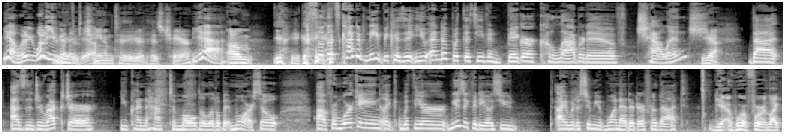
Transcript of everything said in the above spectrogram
yeah, what are what are you You gonna do? Chain him to your, his chair. Yeah. Um. Yeah. You got. so that's kind of neat because it, you end up with this even bigger collaborative challenge. yeah. that as a director you kind of have to mold a little bit more so uh, from working like with your music videos you i would assume you have one editor for that Yeah. Well, for like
